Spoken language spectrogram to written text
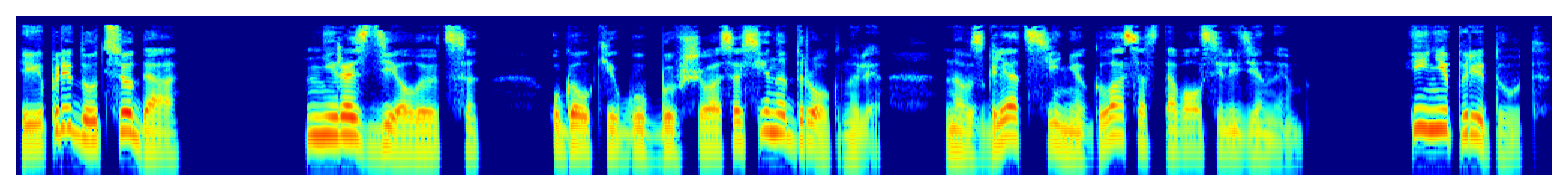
и придут сюда». «Не разделаются». Уголки губ бывшего ассасина дрогнули, но взгляд синих глаз оставался ледяным. «И не придут.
